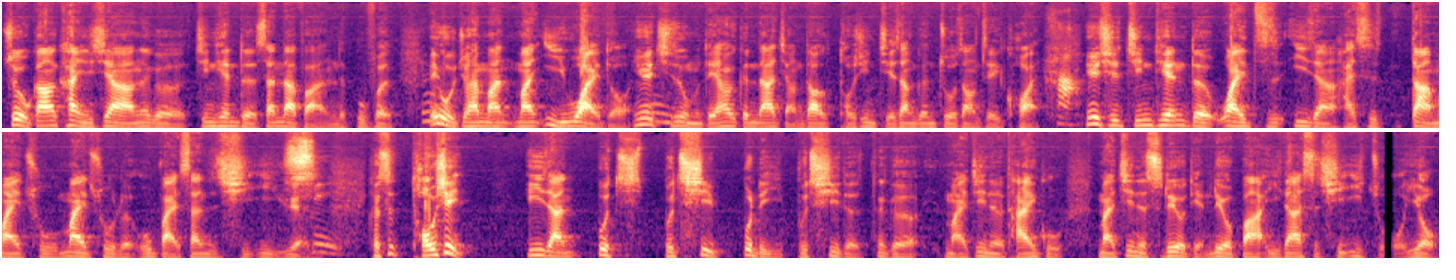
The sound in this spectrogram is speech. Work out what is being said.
所以我刚刚看一下那个今天的三大法人的部分，哎，我觉得还蛮蛮意外的哦。因为其实我们等一下会跟大家讲到投信结账跟做账这一块。好，因为其实今天的外资依然还是大卖出，卖出了五百三十七亿元。是，可是投信。依然不不弃不离不弃的那个买进的台股，买进了十六点六八亿，大概十七亿左右。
